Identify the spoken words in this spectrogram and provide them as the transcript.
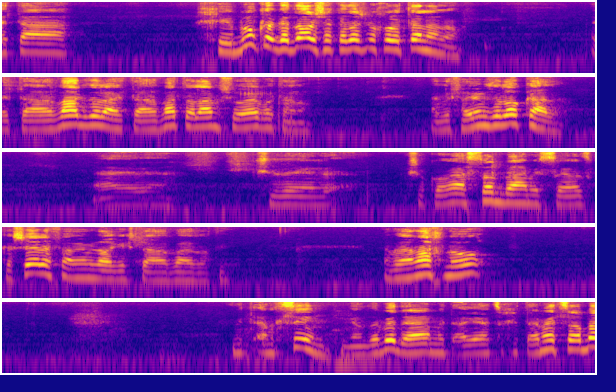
את החיבוק הגדול שהקדוש ברוך הוא נותן לנו. את האהבה הגדולה, את אהבת עולם שהוא אוהב אותנו. אבל לפעמים זה לא קל. כשזה, כשקורה אסון בעם ישראל, אז קשה לפעמים להרגיש את האהבה הזאת. אבל אנחנו מתאמצים, גם דוד היה, היה צריך להתאמץ הרבה,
